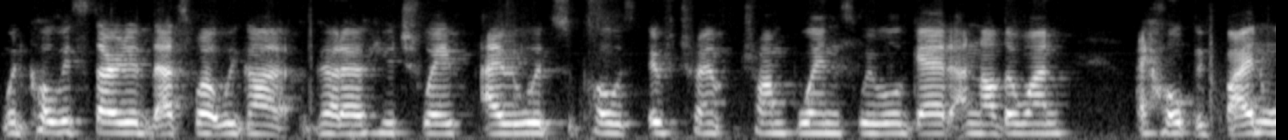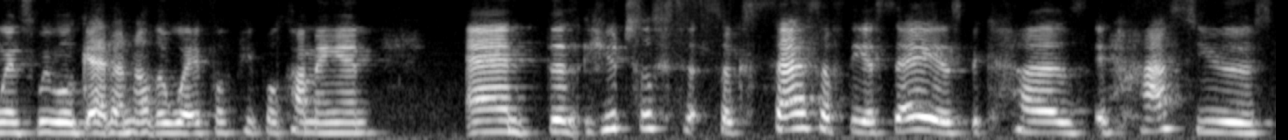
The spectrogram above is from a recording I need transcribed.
When COVID started, that's what we got got a huge wave. I would suppose if Trump, Trump wins, we will get another one. I hope if Biden wins, we will get another wave of people coming in. And the huge su success of DSA is because it has used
